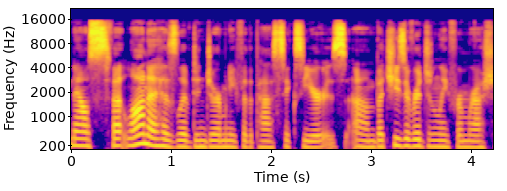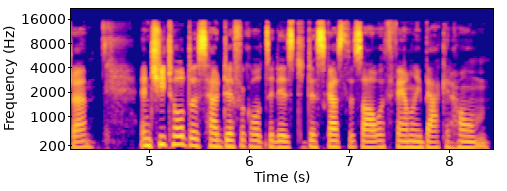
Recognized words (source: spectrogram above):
now, Svetlana has lived in Germany for the past six years, um, but she's originally from Russia. And she told us how difficult it is to discuss this all with family back at home.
